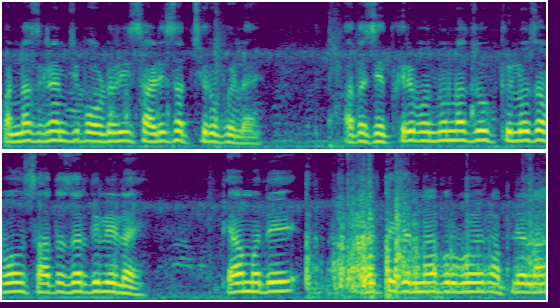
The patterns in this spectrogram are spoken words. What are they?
पन्नास ग्रॅमची पावडर ही साडेसातशे रुपयेला आहे. आता शेतकरी बंधूंना जो किलोचा भाव सात हजार दिलेला आहे त्यामध्ये रक्तचंदनाबरोबर आपल्याला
